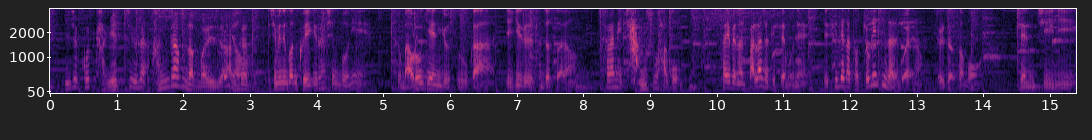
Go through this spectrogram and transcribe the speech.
이제 곧 가겠지 근데 안 간단 말이죠 안 그럼요. 간다 재밌는 건 그 얘기를 하신 분이 그 마우로기엔 교수가 얘기를 던졌어요. 사람이 장수하고 사회 변화는 빨라졌기 때문에 이제 세대가 더 쪼개진다는 거예요. 예를 들어서 뭐 젠지니,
